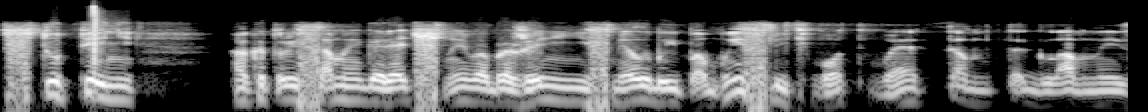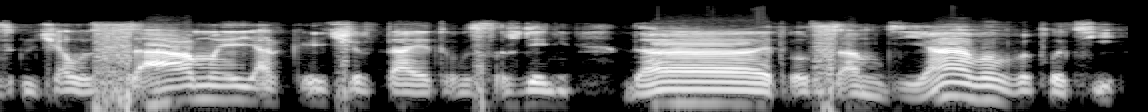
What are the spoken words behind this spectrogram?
ступени, о которой самое горячечное воображение не смело бы и помыслить. Вот в этом-то главное и заключалась самая яркая черта этого наслаждения. Да, это был сам дьявол во плоти,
